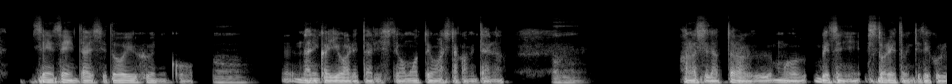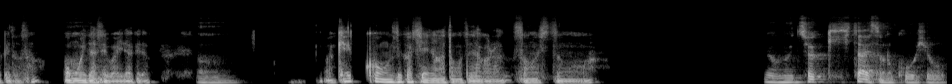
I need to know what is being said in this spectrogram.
先生に対してどういうふうにこうん。う、何か言われたりして思ってましたかみたいな。うん。話だったら、もう別にストレートに出てくるけどさ、思い出せばいいだけど。うん。まあ結構難しいなと思って、だから、その質問は。いや、むっちゃ聞きたい、その好評。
